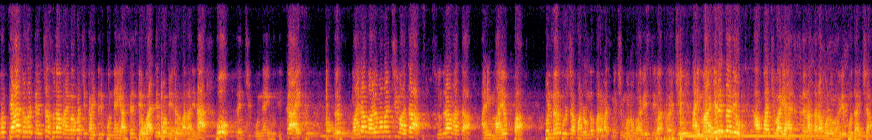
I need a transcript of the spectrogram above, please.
मग त्याबरोबर त्यांच्या सुद्धा मायबापाची काहीतरी पुण्याई असेल तेव्हा ते पोटी जन्माला आले ना. हो त्यांची पुण्याई होती. काय? तर माझ्या बाळूमामांची माता सुंदरा माता आणि मायप्पा पंढरपूरच्या पांडुरंग परमात्म्याची मनोभावी सेवा करायची. आणि मागेरचा देव आपाची वाडी हरिसिद्धनाथाला मनोभावी पुजायच्या.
